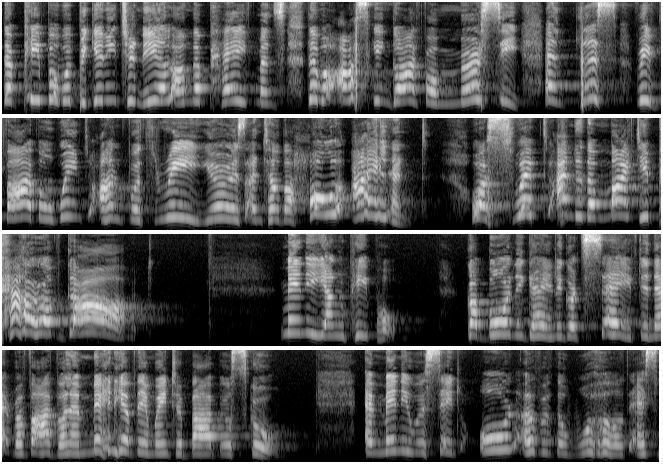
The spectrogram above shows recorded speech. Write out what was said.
that people were beginning to kneel on the pavements. They were asking God for mercy. And this revival went on for three years until the whole island was swept under the mighty power of God. Many young people got born again and got saved in that revival, and many of them went to Bible school. And many were sent all over the world as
